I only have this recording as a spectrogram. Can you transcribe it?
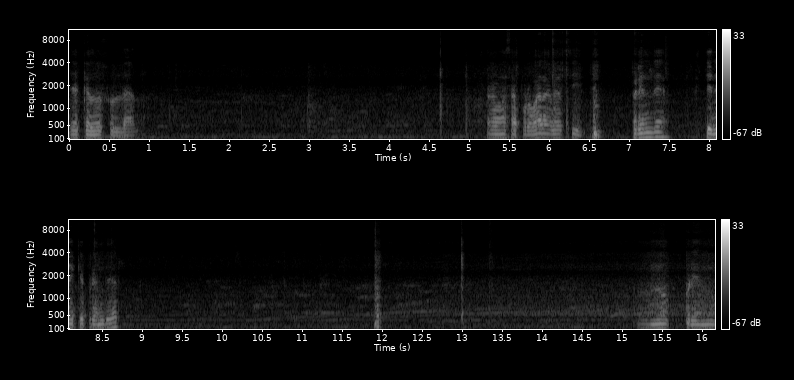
ya quedó soldado. Ahora vamos a probar a ver si prende, tiene que prender. No prendieron.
